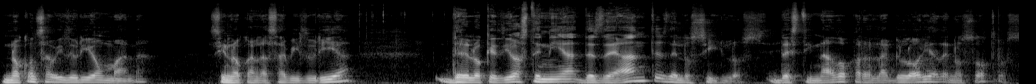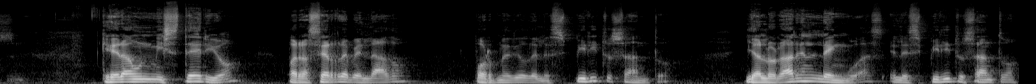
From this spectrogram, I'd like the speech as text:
no con sabiduría humana, sino con la sabiduría de lo que Dios tenía desde antes de los siglos, destinado para la gloria de nosotros, que era un misterio para ser revelado por medio del Espíritu Santo. Y al orar en lenguas, el Espíritu Santo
